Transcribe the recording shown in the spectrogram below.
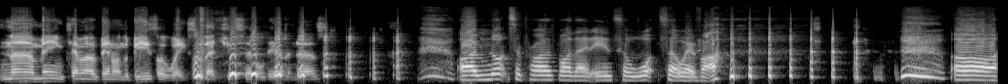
No, me and Camo have been on the beers all week, so that should settle down the nerves. I'm not surprised by that answer whatsoever. oh,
